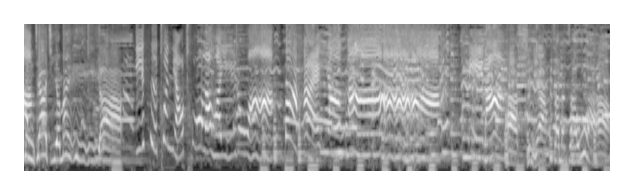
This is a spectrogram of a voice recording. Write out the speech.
众家姐妹呀，一次困鸟出了我一入啊。大海洋啊！你郎，啊，师娘，咱们走啊，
